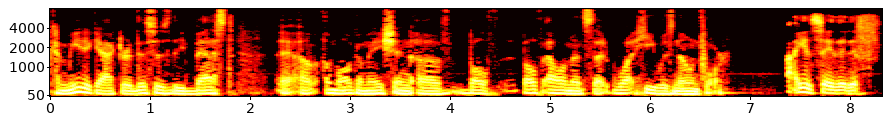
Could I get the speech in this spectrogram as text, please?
comedic actor, this is the best uh, amalgamation of both both elements that what he was known for. I can say that if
